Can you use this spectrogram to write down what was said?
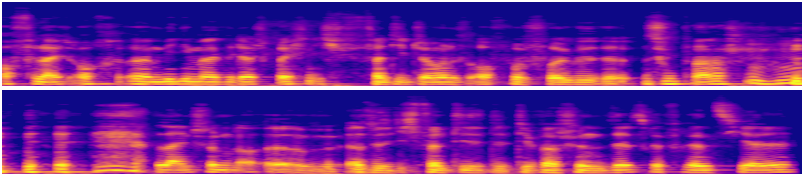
auch vielleicht auch äh, minimal widersprechen. Ich fand die Jonas Awful-Folge äh, super. Mhm. Allein schon, äh, also ich fand die, die war schon selbstreferenziell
